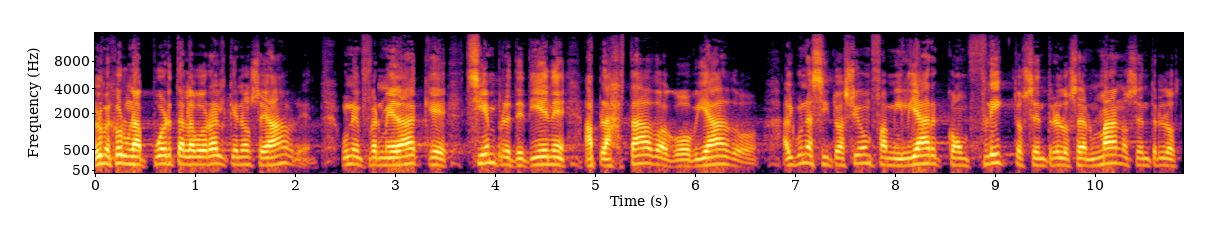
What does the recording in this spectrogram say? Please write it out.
A lo mejor una puerta laboral que no se abre, una enfermedad que siempre te tiene aplastado, agobiado, alguna situación familiar, conflictos entre los hermanos, entre los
